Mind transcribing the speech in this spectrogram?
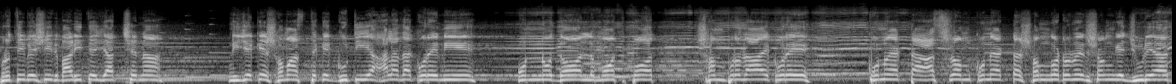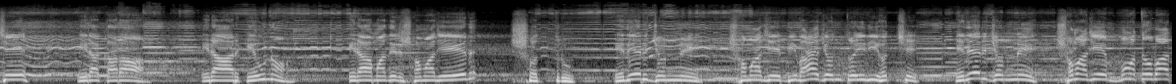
প্রতিবেশীর বাড়িতে যাচ্ছে না, নিজেকে সমাজ থেকে গুটিয়ে আলাদা করে নিয়ে অন্য দল, মত, পথ সম্প্রদায় করে কোনো একটা আশ্রম, কোনো একটা সংগঠনের সঙ্গে জুড়ে আছে, এরা কারা? এরা আর কেউ নয়। এরা আমাদের সমাজের শত্রু। এদের জন্যে সমাজে বিভাজন তৈরি হচ্ছে। এদের জন্যে সমাজে মতবাদ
